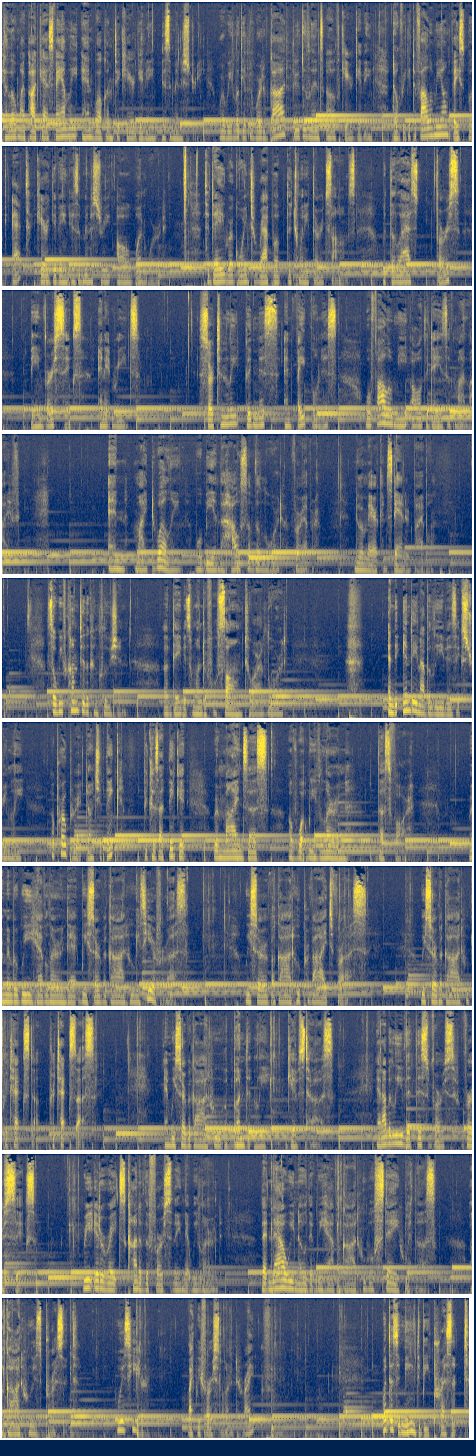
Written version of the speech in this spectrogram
Hello, my podcast family, and welcome to Caregiving is a Ministry, where we look at the Word of God through the lens of caregiving. Don't forget to follow me on Facebook at Caregiving is a Ministry, all one word. Today, we're going to wrap up the 23rd Psalms with the last verse being verse 6, and it reads Certainly, goodness and faithfulness will follow me all the days of my life, and my dwelling will be in the house of the Lord forever. New American Standard Bible. So we've come to the conclusion of David's wonderful song to our Lord. And the ending, I believe, is extremely appropriate, don't you think? Because I think it reminds us of what we've learned thus far. Remember, we have learned that we serve a God who is here for us. We serve a God who provides for us. We serve a God who protects, protects us. And we serve a God who abundantly gives to us. And I believe that this verse, verse 6, reiterates kind of the first thing that we learned that now we know that we have a God who will stay with us, a God who is present, who is here, like we first learned, right? what does it mean to be present?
